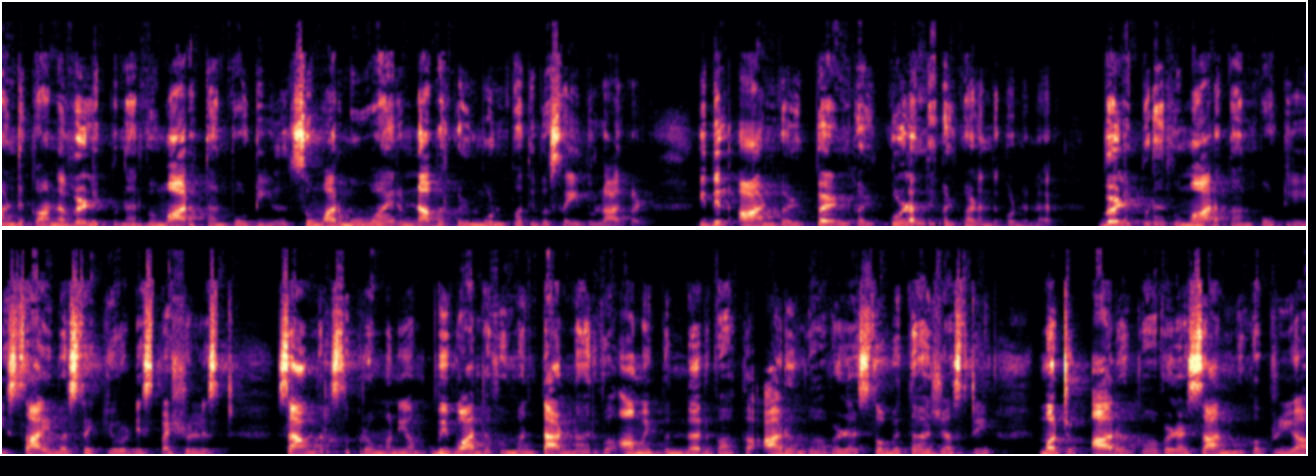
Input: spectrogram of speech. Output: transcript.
ஆண்டுக்கான விழிப்புணர்வு மாரத்தான் போட்டியில் சுமார் மூவாயிரம் நபர்கள் முன்பதிவு செய்துள்ளார்கள். இதில் ஆண்கள் பெண்கள் குழந்தைகள் கலந்து கொண்டனர். விழிப்புணர்வு மாரத்தான் போட்டியை cyber security specialist Shankar Subramaniam விவாண்டவுமன் தன்னார்வ அமைப்பின் நிர்வாக அருங்காவலர் சுபிதா ஜஸ்டின் மற்றும் அருங்காவலர் சண்முக பிரியா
